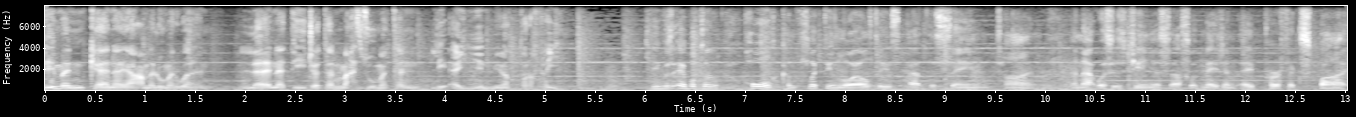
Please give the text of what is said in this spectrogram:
لمن كان يعمل مروان؟ لا نتيجة محسومة لأي من الطرفين He was able to hold conflicting loyalties at the same time. And that was his genius. That's what made him a perfect spy.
